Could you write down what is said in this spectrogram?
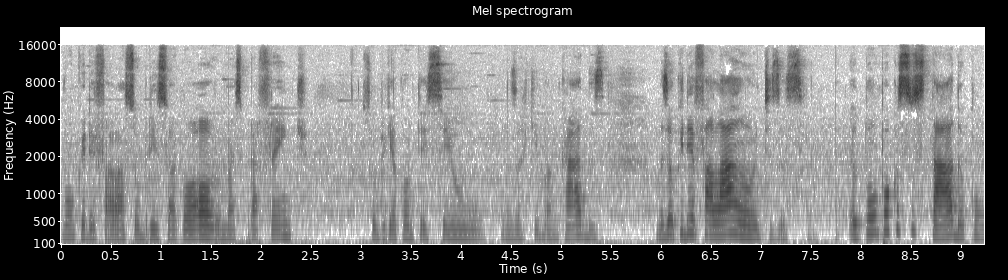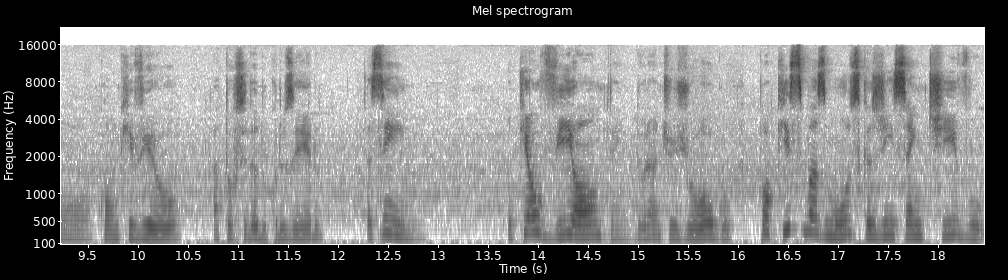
vão querer falar sobre isso agora ou mais pra frente, sobre o que aconteceu nas arquibancadas, mas eu queria falar antes, assim. Eu tô um pouco assustada com, com o que virou a torcida do Cruzeiro. Assim, o que eu vi ontem durante o jogo, pouquíssimas músicas de incentivo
